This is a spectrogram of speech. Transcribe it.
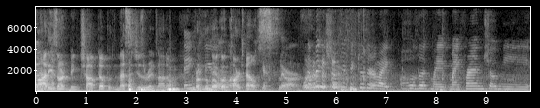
Bodies aren't being chopped up with messages written on them Thank from the local cartels. Yes, there are. Somebody showed me a picture. They're like, "Oh, look, my my friend showed me.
